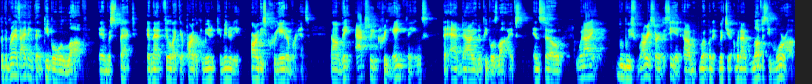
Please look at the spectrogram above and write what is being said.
But the brands I think that people will love and respect and that feel like they're part of the community, community are these creator brands. Um, they actually create things that add value to people's lives. And so what I we've already started to see it. Um, what, what, what I'd love to see more of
